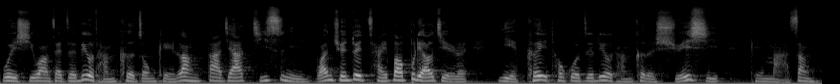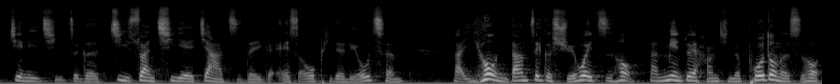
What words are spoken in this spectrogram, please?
我也希望在这六堂课中，可以让大家，即使你完全对财报不了解的人，也可以透过这六堂课的学习，可以马上建立起这个计算企业价值的一个 SOP 的流程。那以后你当这个学会之后，那面对行情的波动的时候，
